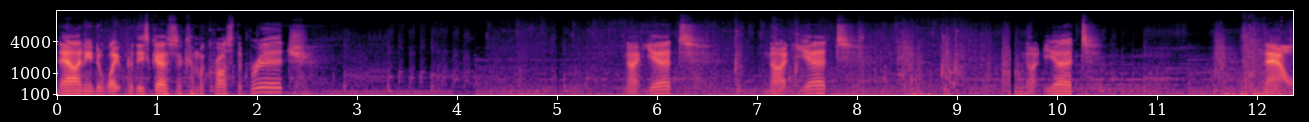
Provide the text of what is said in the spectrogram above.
Now I need to wait for these guys to come across the bridge. Not yet. Not yet. Not yet. Now.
